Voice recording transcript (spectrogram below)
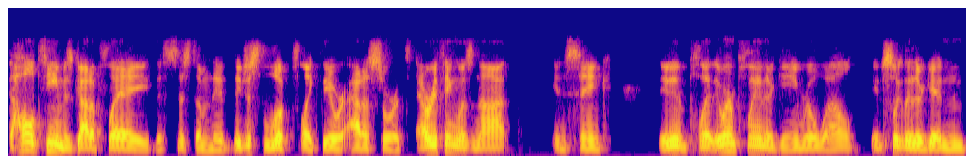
The whole team has got to play the system. They they just looked like they were out of sorts. Everything was not in sync. They didn't play. They weren't playing their game real well. It just looked like they're getting,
